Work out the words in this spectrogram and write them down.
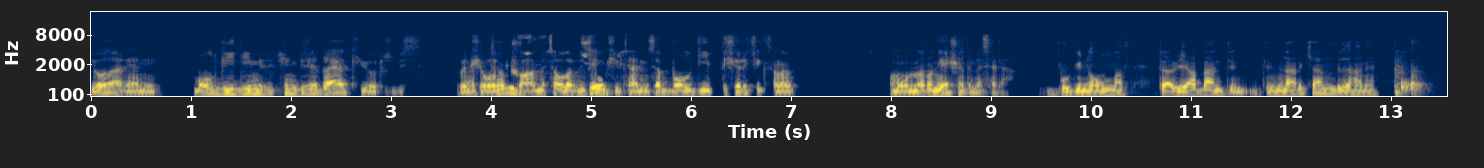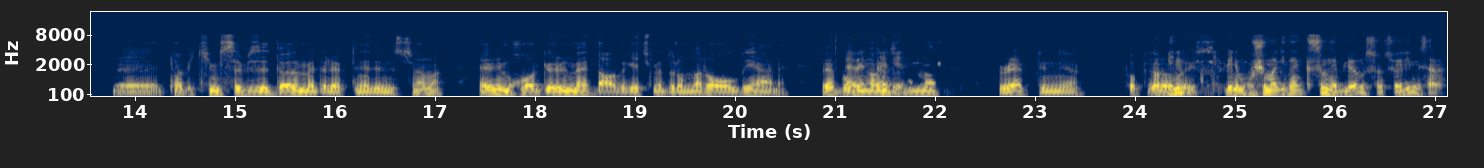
Diyorlar yani bol giydiğimiz için bize dayak yiyoruz biz. Böyle bir şey ol- şu an mesela olabilecek çok bir şey. Sen mesela bol giyip dışarı çık sana ama onlar onu yaşadı mesela. bugün olmaz. Tabii ya ben din, dinlerken bile hani e, tabii kimse bizi dövmedi rap dinlediğimiz için ama ne bileyim hor görülme, dalga geçme durumları oldu yani. Ve bugün Evet o tabii. insanlar rap dinliyor. Popüler Ama benim benim hoşuma giden kısım ne biliyor musun? Söyleyeyim mi sana?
